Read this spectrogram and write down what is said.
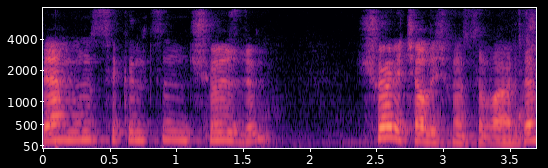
Ben bunun sıkıntısını çözdüm. Şöyle çalışması vardı.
